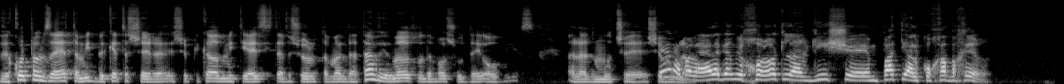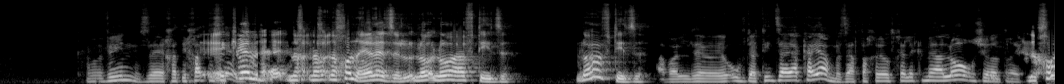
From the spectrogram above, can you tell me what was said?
וכל פעם זה היה תמיד בקטע של, שפיקארד מתייעץ איתה ושואל אותה מה על דעתה, והיא אומרת לו דבר שהוא די obvious על הדמות ש, כן, שמולה. אבל היה לה גם יכולות להרגיש אה, אמפתיה על כוכב אחר. אתה מבין? זה חתיכת אה. כן, נכ- נכון, היה לה את זה, לא, לא, לא אהבתי את זה. לא אהבתי את זה. אבל אה, עובדתית זה היה קיים, וזה הפך להיות חלק מהלור של הטרק. נכון,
